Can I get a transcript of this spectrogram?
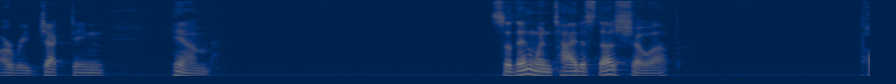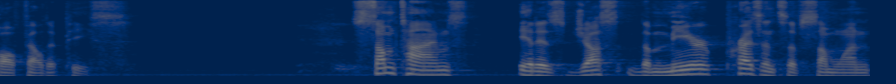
are rejecting him. So then, when Titus does show up, Paul felt at peace. Sometimes it is just the mere presence of someone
